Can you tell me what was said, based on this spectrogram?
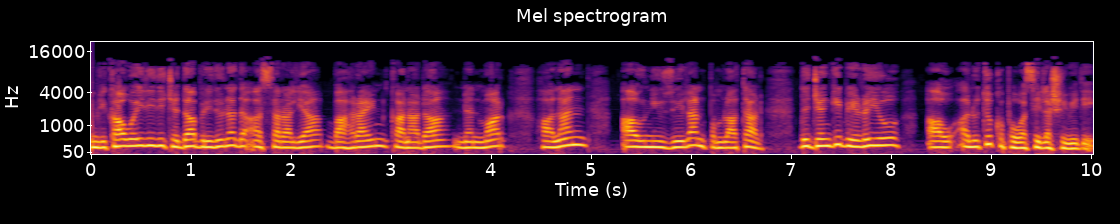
امریکا ویلي دي چې دا بریدونه د استرالیا، بحرین، کاناډا، ډنمارک، هالند او نیوزیلند په ملاتړ د جنگي بیړیو او الوتکو په وسیله شوې دي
